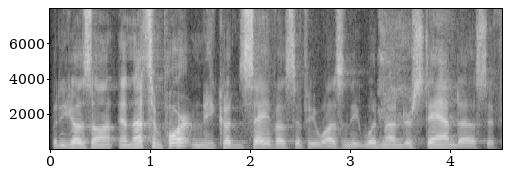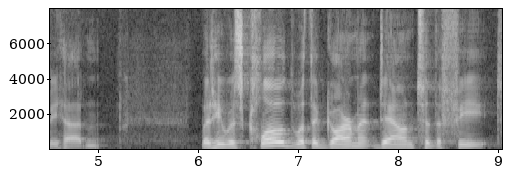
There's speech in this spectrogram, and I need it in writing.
But he goes on, and that's important. He couldn't save us if he wasn't. He wouldn't understand us if he hadn't. But he was clothed with a garment down to the feet,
